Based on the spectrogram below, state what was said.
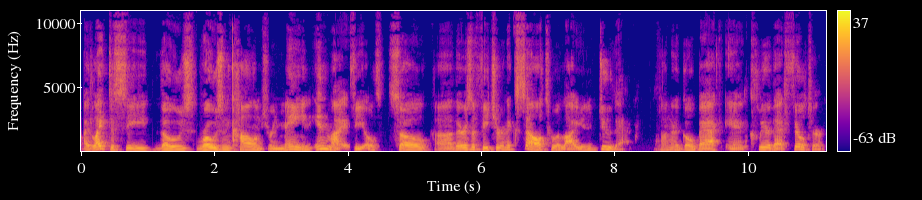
I'd like to see those rows and columns remain in my fields, so uh, there's a feature in Excel to allow you to do that. So I'm going to go back and clear that filter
